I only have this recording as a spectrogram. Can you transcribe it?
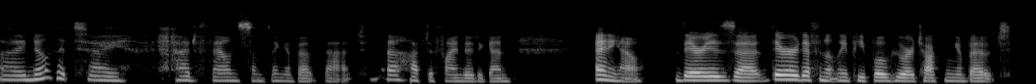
i know that i had found something about that i'll have to find it again anyhow there is uh, there are definitely people who are talking about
